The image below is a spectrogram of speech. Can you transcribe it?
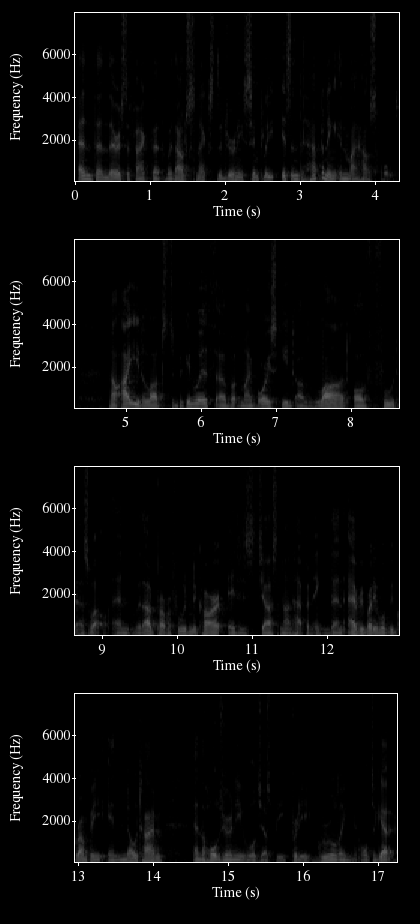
And then there's the fact that without snacks, the journey simply isn't happening in my household. Now, I eat a lot to begin with, uh, but my boys eat a lot of food as well. And without proper food in the car, it is just not happening. Then everybody will be grumpy in no time, and the whole journey will just be pretty grueling altogether.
